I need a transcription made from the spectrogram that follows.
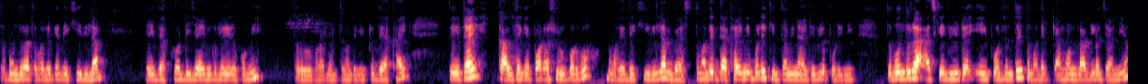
তো বন্ধুরা, তোমাদেরকে দেখিয়ে দিলাম। এই দেখো, ডিজাইনগুলো এরকমই। তো ভাবলাম তোমাদেরকে একটু দেখাই। তো এটাই কাল থেকে পড়া শুরু করব। তোমাদের দেখিয়ে দিলাম, ব্যাস। তোমাদের দেখাইনি বলেই কিন্তু আমি নাইটিগুলো পড়িনি। তো বন্ধুরা, আজকের ভিডিওটা এই পর্যন্তই। তোমাদের কেমন লাগল জানিও।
